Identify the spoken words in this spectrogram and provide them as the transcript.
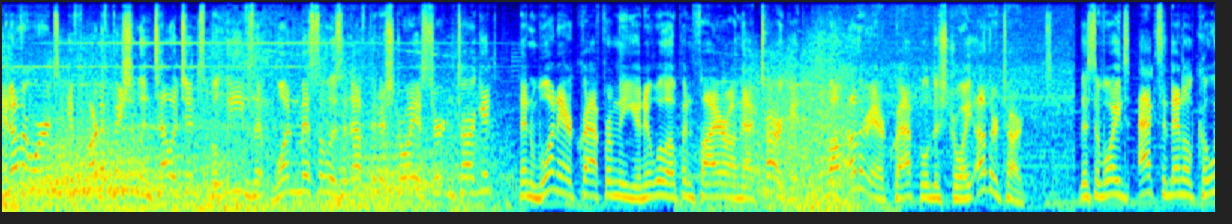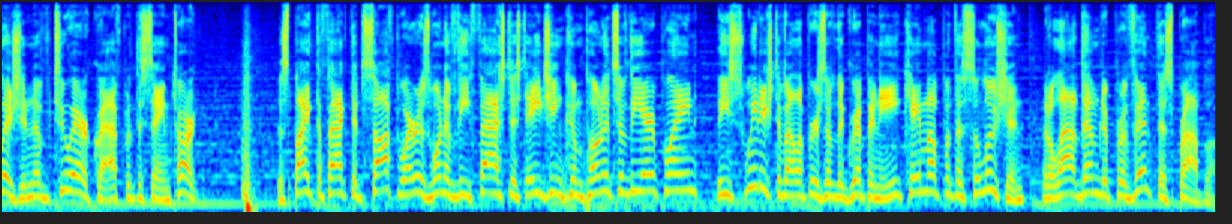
In other words, if artificial intelligence believes that one missile is enough to destroy a certain target, then one aircraft from the unit will open fire on that target, while other aircraft will destroy other targets. This avoids accidental collision of two aircraft with the same target. Despite the fact that software is one of the fastest aging components of the airplane, the Swedish developers of the Gripen E came up with a solution that allowed them to prevent this problem.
